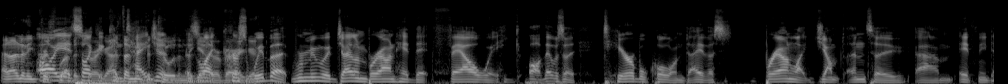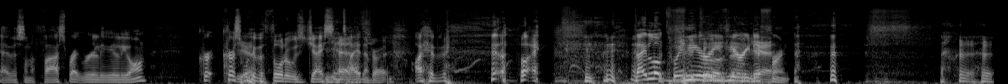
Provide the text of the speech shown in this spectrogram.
And I don't think Chris oh, yeah, Webber's it's like a good. contagion. It's like Chris Webber. Remember, Jaylen Brown had that foul where he. Oh, that was a terrible call on Davis. Brown like jumped into um, Anthony Davis on a fast break really early on Chris Yeah. Webber thought it was Jayson Yeah, Tatum. that's right. I have like they look Between the very them, very different.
